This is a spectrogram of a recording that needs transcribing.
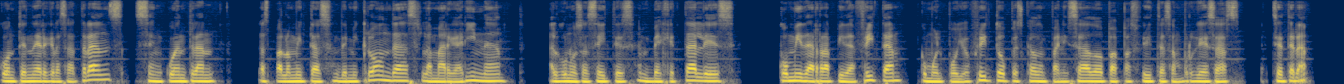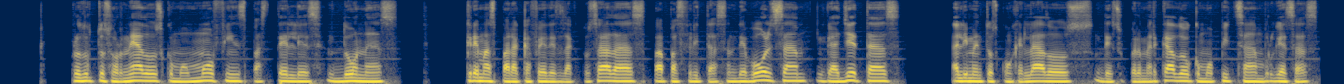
contener grasa trans se encuentran las palomitas de microondas, la margarina, algunos aceites vegetales, comida rápida frita, como el pollo frito, pescado empanizado, papas fritas, hamburguesas, etc productos horneados como muffins, pasteles, donas, cremas para café deslactosadas, papas fritas de bolsa, galletas, alimentos congelados de supermercado como pizza, hamburguesas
